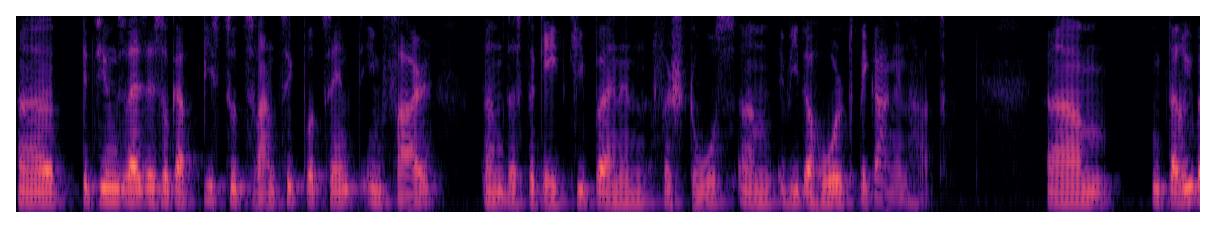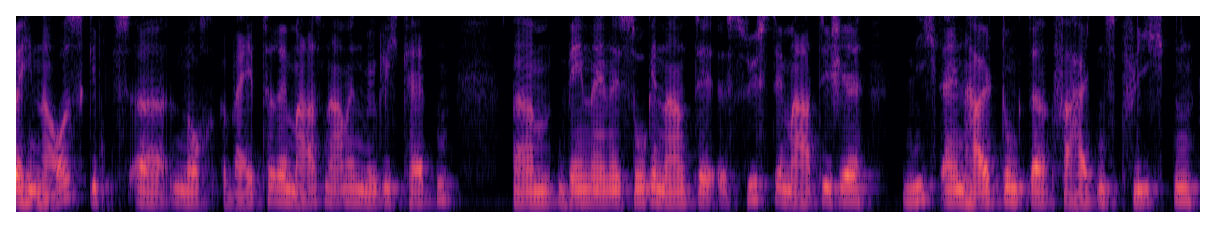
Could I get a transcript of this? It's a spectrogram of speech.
äh, beziehungsweise sogar bis zu 20 Prozent im Fall, dass der Gatekeeper einen Verstoß wiederholt begangen hat. Ähm, und darüber hinaus gibt es äh, noch weitere Maßnahmenmöglichkeiten, ähm, wenn eine sogenannte systematische Nichteinhaltung der Verhaltenspflichten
